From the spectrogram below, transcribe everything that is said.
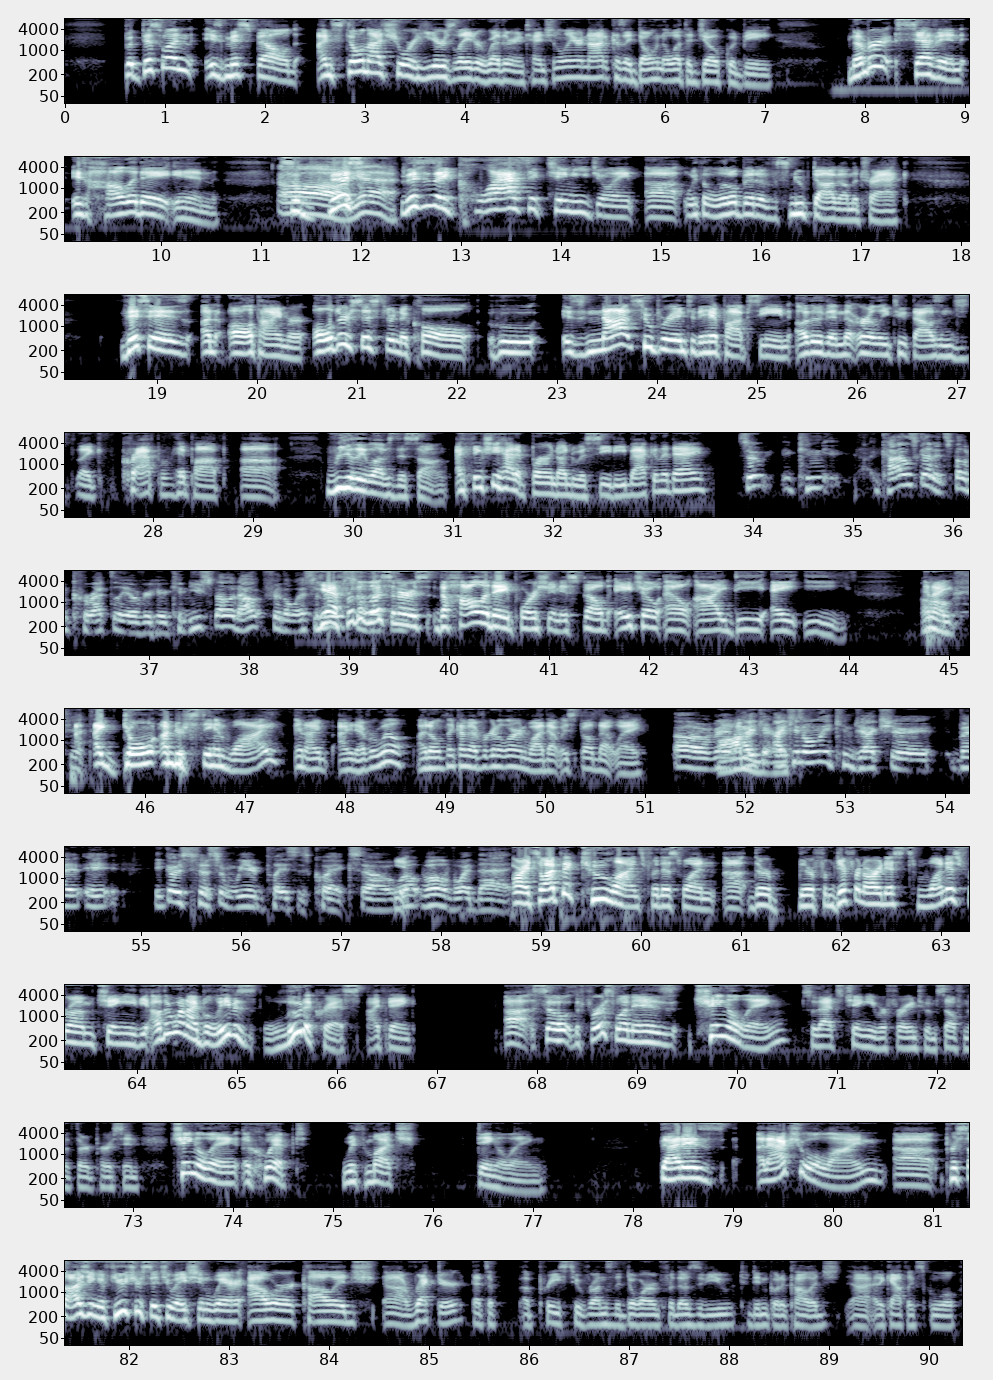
but this one is misspelled. I'm still not sure years later whether intentionally or not because I don't know what the joke would be. Number seven is Holiday Inn. So Oh, this yeah. this is a classic Chingy joint uh, with a little bit of Snoop Dogg on the track. This is an all timer. Older sister Nicole, who is not super into the hip hop scene other than the early 2000s, like crap hip hop, uh, really loves this song. I think she had it burned onto a CD back in the day. So can Kyle's got it spelled correctly over here? Can you spell it out for the listeners? Yeah, for the so listeners, the holiday portion is spelled H O L I D A E. And Oh, I shit. I don't understand why, and I I never will. I don't think I'm ever going to learn why that was spelled that way. Oh man, Oh, I'm can, I can only conjecture, but it it goes to some weird places quick, so Yeah. we'll we'll avoid that. All right, so I picked two lines for this one. Uh, they're they're from different artists. One is from Chingy. The other one, I believe, is Ludacris. I think. Uh, so the first one is Chingaling. So that's Chingy referring to himself in the third person. Chingaling equipped with much dingaling. That is an actual line uh, presaging a future situation where our college uh, rector, that's a, a priest who runs the dorm for those of you who didn't go to college uh, at a Catholic school,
